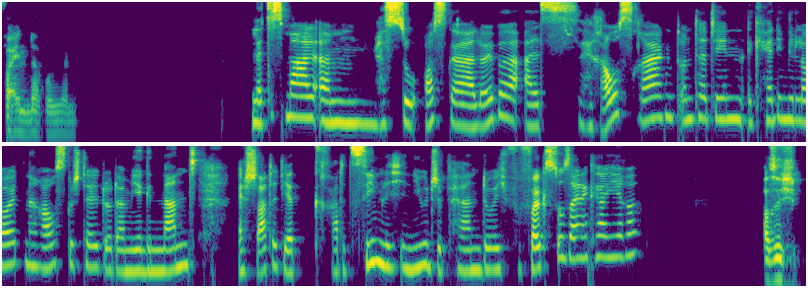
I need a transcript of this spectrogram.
Veränderungen. Letztes Mal ähm, hast du Oskar Leube als herausragend unter den Academy-Leuten herausgestellt oder mir genannt. Er startet jetzt gerade ziemlich in New Japan durch. Verfolgst du seine Karriere? Also ich,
